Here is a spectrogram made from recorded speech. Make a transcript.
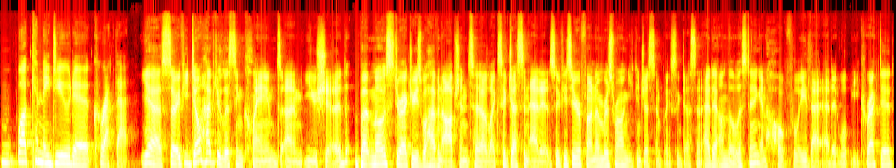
what can they do to correct that? Yeah, so if you don't have your listing claimed, um, you should. But most directories will have an option to like suggest an edit. So if you see your phone number is wrong, you can just simply suggest an edit on the listing, and hopefully that edit will be corrected.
